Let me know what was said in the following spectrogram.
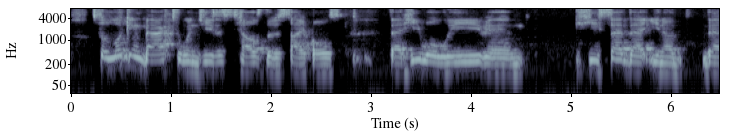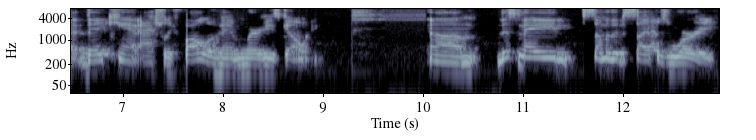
So, looking back to when Jesus tells the disciples that he will leave and he said that you know that they can't actually follow him where he's going. Um, this made some of the disciples worry.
